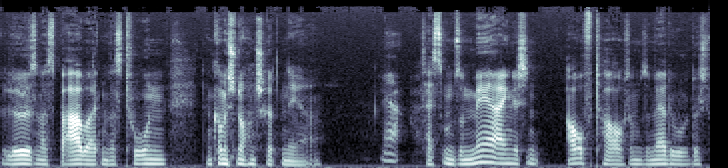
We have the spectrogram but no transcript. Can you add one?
lösen, was bearbeiten, was tun, dann komme ich noch einen Schritt näher. Ja. Das heißt, umso mehr eigentlich auftaucht, umso mehr du durch,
